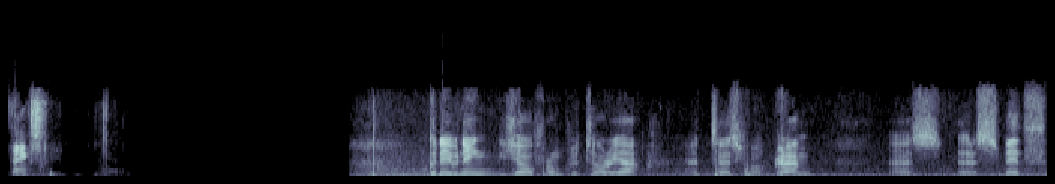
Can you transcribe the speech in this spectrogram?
Thanks. Good evening, Joe from Pretoria. A test for Graeme uh, uh, Smith.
